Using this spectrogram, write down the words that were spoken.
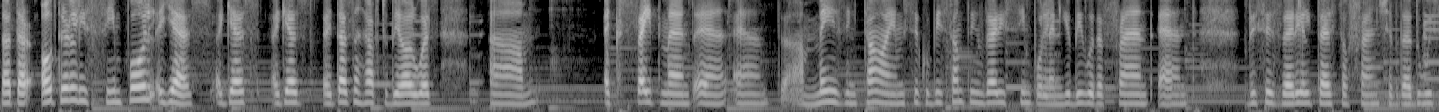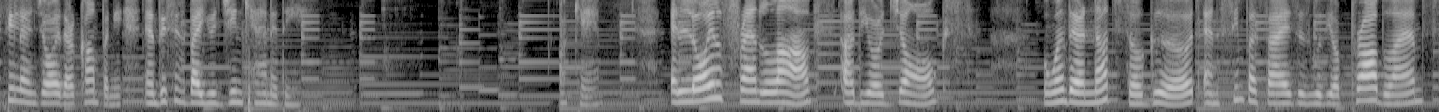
that are utterly simple? Yes, I guess I guess it doesn't have to be always um, excitement and, and amazing times. It could be something very simple, and you be with a friend, and this is the real test of friendship that we still enjoy their company. And this is by Eugene Kennedy. Okay. A loyal friend laughs at your jokes when they're not so good and sympathizes with your problems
